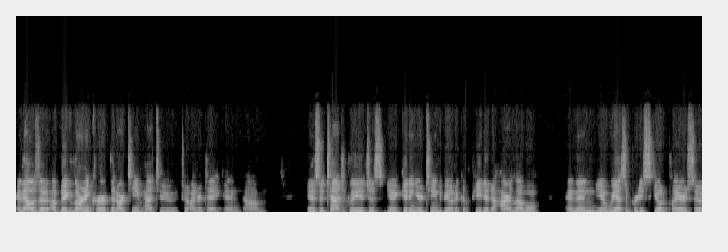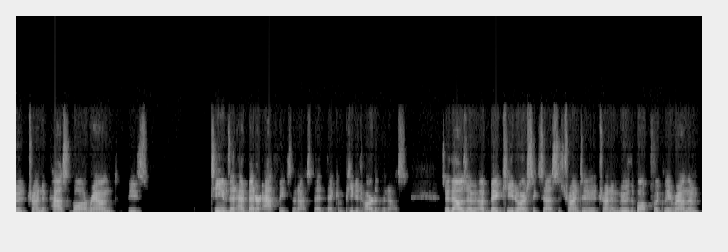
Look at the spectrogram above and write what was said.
And that was a, a big learning curve that our team had to to undertake. And um, you know, so tactically, it's just you know getting your team to be able to compete at a higher level. And then you know we had some pretty skilled players, so trying to pass the ball around these teams that had better athletes than us, that that competed harder than us. So that was a, a big key to our success is trying to trying to move the ball quickly around them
